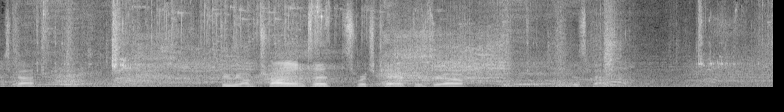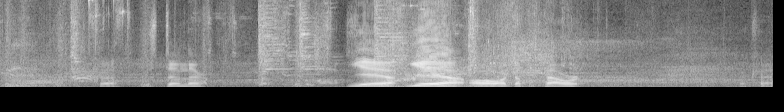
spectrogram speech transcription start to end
This guy? Dude, I'm trying to switch characters, bro. This guy. Okay, just stand there. Yeah, yeah! Oh, I got the power. Okay.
